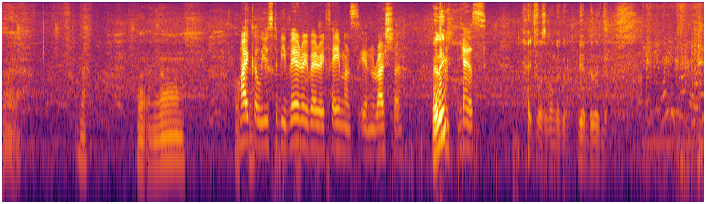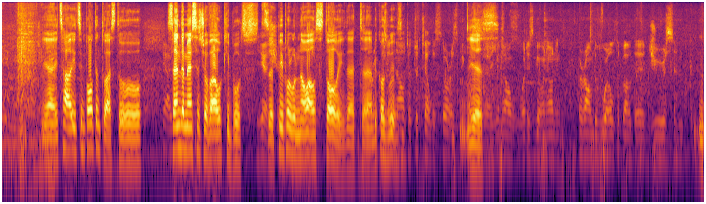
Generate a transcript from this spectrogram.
Uh, um, okay. Michael used to be very, very famous in Russia. Really? Yes. It was long ago, believe me. yeah, it's how it's important to us to send the message of our kibbutz. Yeah, the sure. people will know our story that uh, because we. now to, to tell the stories because Yes. uh, you know what is going on in, around the world about the Jews and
